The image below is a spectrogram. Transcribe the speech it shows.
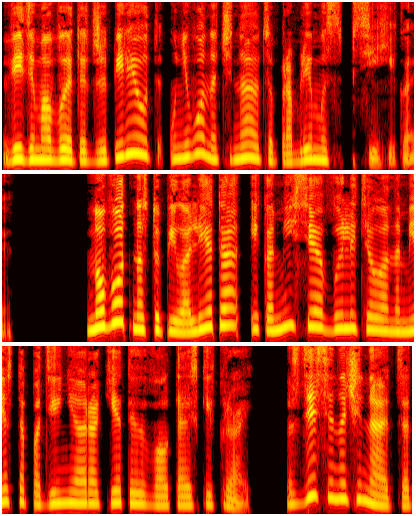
Видимо, в этот же период у него начинаются проблемы с психикой. Но вот наступило лето, и комиссия вылетела на место падения ракеты в Алтайский край. Здесь и начинается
